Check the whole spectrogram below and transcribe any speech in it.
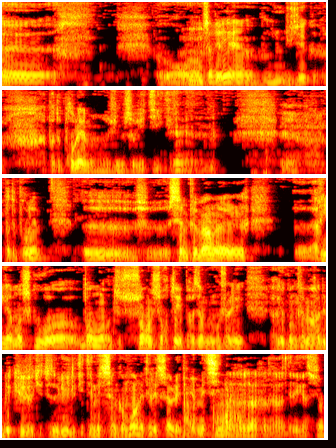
Euh, on ne savait rien. Vous nous disiez que pas de problème, régime soviétique. Hein. Euh, pas de problème. Euh, simplement, euh, arrivé à Moscou, bon, ce soir on sortait, par exemple, moi j'allais avec mon camarade Bécuve qui était de Lille, qui était médecin comme moi, on était les seuls étudiants en médecine dans la, délégation.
